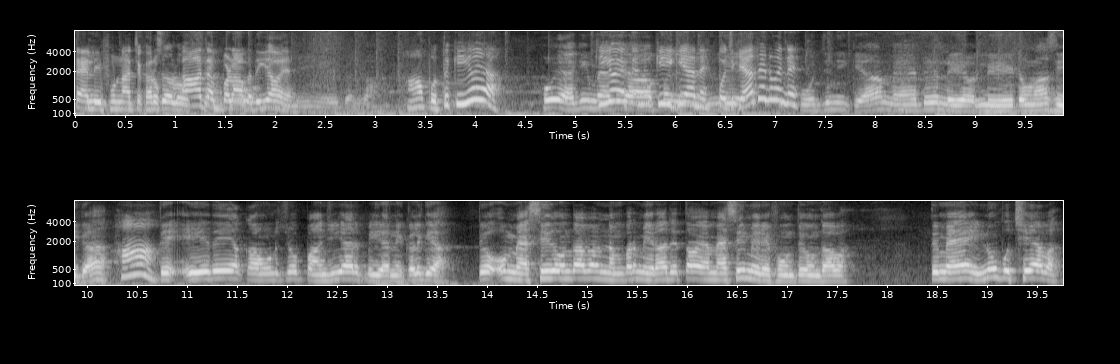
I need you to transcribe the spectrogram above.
ਟੈਲੀਫੋਨਾਂ 'ਚ ਕਰੋ ਆਹ ਤਾਂ ਬੜਾ ਵਧੀਆ ਹੋਇਆ। ਨਹੀਂ ਇਹ ਗੱਲਾਂ। ਹਾਂ ਪੁੱਤ ਕੀ ਹੋਇਆ? ਹੋਇਆ ਕਿ? ਮੈਂ ਕੀ ਹੋਇਆ ਤੈਨੂੰ? ਕੀ ਕਿਹਾ ਨੇ? ਕੁਝ ਕਿਹਾ ਤੈਨੂੰ ਇਹਨੇ? ਕੁਝ ਨਹੀਂ ਕਿਹਾ। ਮੈਂ ਤੇ ਲੇਟ ਆਉਣਾ ਸੀਗਾ। ਹਾਂ। ਤੇ ਇਹਦੇ ਅਕਾਊਂਟ ਚੋਂ 5000 ਰੁਪਇਆ ਨਿਕਲ ਗਿਆ। ਤੇ ਉਹ ਮੈਸੇਜ ਆਉਂਦਾ ਵਾ ਨੰਬਰ ਮੇਰਾ ਦਿੱਤਾ ਹੋਇਆ ਮੈਸੇਜ ਮੇਰੇ ਫੋਨ ਤੇ ਆਉਂਦਾ ਵਾ। ਤੇ ਮੈਂ ਇਹਨੂੰ ਪੁੱਛਿਆ ਵਾ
